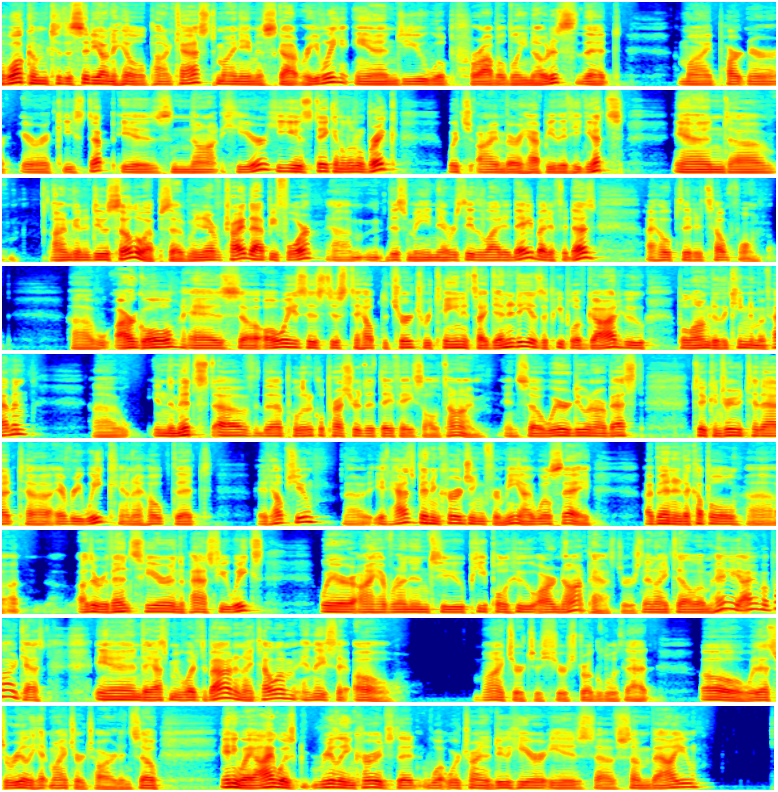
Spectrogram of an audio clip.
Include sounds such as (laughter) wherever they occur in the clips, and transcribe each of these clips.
Well, welcome to the City on a Hill podcast. My name is Scott Reevely, and you will probably notice that my partner Eric Estep is not here. He is taking a little break, which I'm very happy that he gets. And uh, I'm going to do a solo episode. We never tried that before. Um, this may never see the light of day, but if it does, I hope that it's helpful. Uh, our goal, as uh, always, is just to help the church retain its identity as a people of God who belong to the kingdom of heaven uh, in the midst of the political pressure that they face all the time. And so we're doing our best to contribute to that uh, every week, and I hope that it helps you. Uh, it has been encouraging for me, I will say. I've been at a couple uh, other events here in the past few weeks where I have run into people who are not pastors, and I tell them, "Hey, I have a podcast," and they ask me what it's about, and I tell them, and they say, "Oh, my church has sure struggled with that. Oh, well, that's really hit my church hard." And so, anyway, I was really encouraged that what we're trying to do here is of some value,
